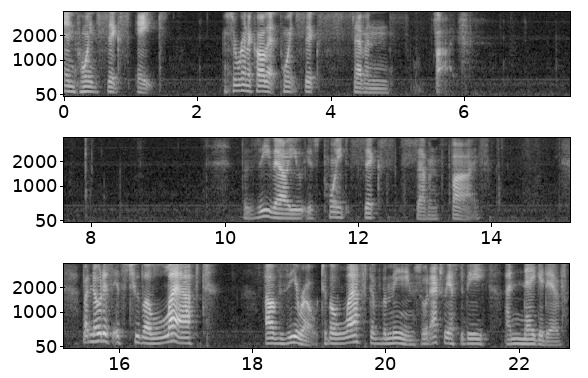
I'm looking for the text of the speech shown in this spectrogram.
and 0.68. So we're going to call that 0.675. The z value is 0.675. But notice it's to the left of 0, to the left of the mean. So it actually has to be a negative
